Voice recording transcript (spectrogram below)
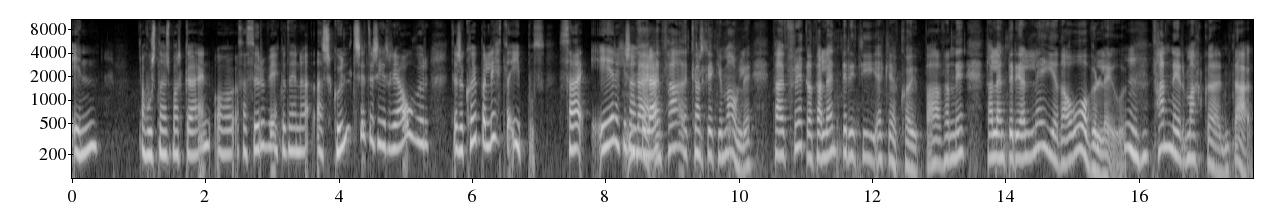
inn á húsnæðismarkaðin og það þurfi einhvern veginn að skuldsetja sér rjáfur til þess að kaupa litla íbúð. Það er ekki samfélag. Nei, en það er kannski ekki máli. Það er frekar, það lendir í því ekki að kaupa þannig, það lendir í að leiða það ofurlegu mm -hmm. þannig er markaðin í dag.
